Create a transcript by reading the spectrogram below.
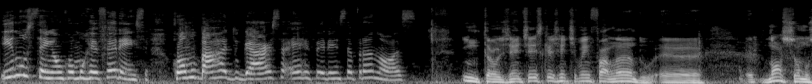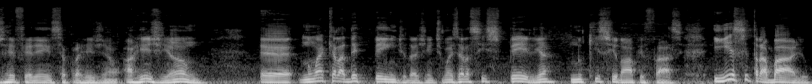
e nos tenham como referência. Como Barra do Garça é referência para nós. Então, gente, é isso que a gente vem falando. É, é, nós somos referência para a região. A região. É, não é que ela depende da gente, mas ela se espelha no que Sinop faz. E esse trabalho,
